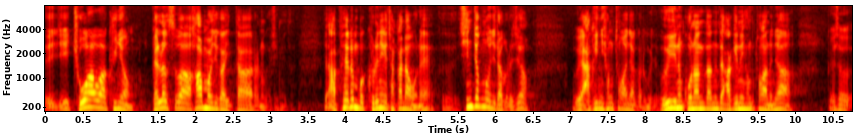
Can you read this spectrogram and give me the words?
이 조화와 균형, 밸런스와 하모니가 있다라는 것입니다. 앞에는 뭐 그런 얘기 잠깐 나오네. 그 신정론이라 그러죠. 왜 악인이 형통하냐 그런 거죠. 의인은 고난받는데 악인은 형통하느냐. 그래서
